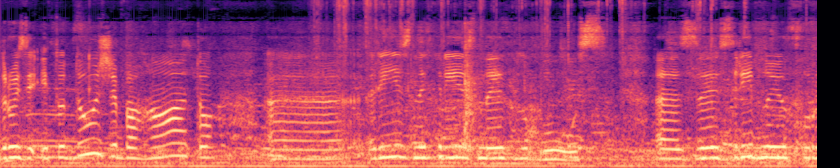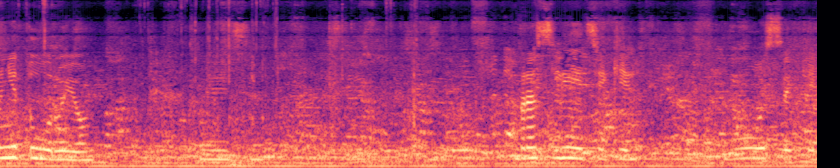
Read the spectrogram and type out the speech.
Друзі, і тут дуже багато е, різних різних бус е, з срібною фурнітурою. Браслетики, бусики.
